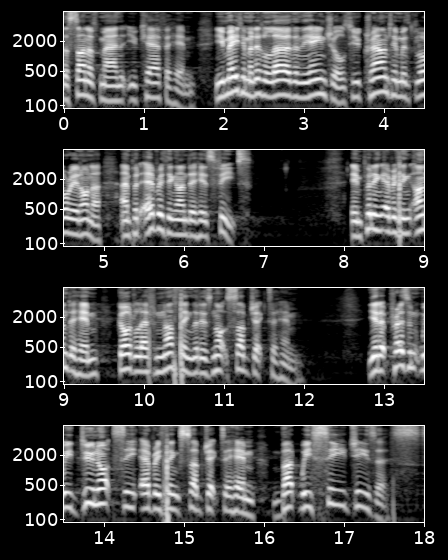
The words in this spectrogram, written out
The Son of Man that you care for him. You made him a little lower than the angels. You crowned him with glory and honor and put everything under his feet. In putting everything under him, God left nothing that is not subject to him. Yet at present, we do not see everything subject to him, but we see Jesus,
